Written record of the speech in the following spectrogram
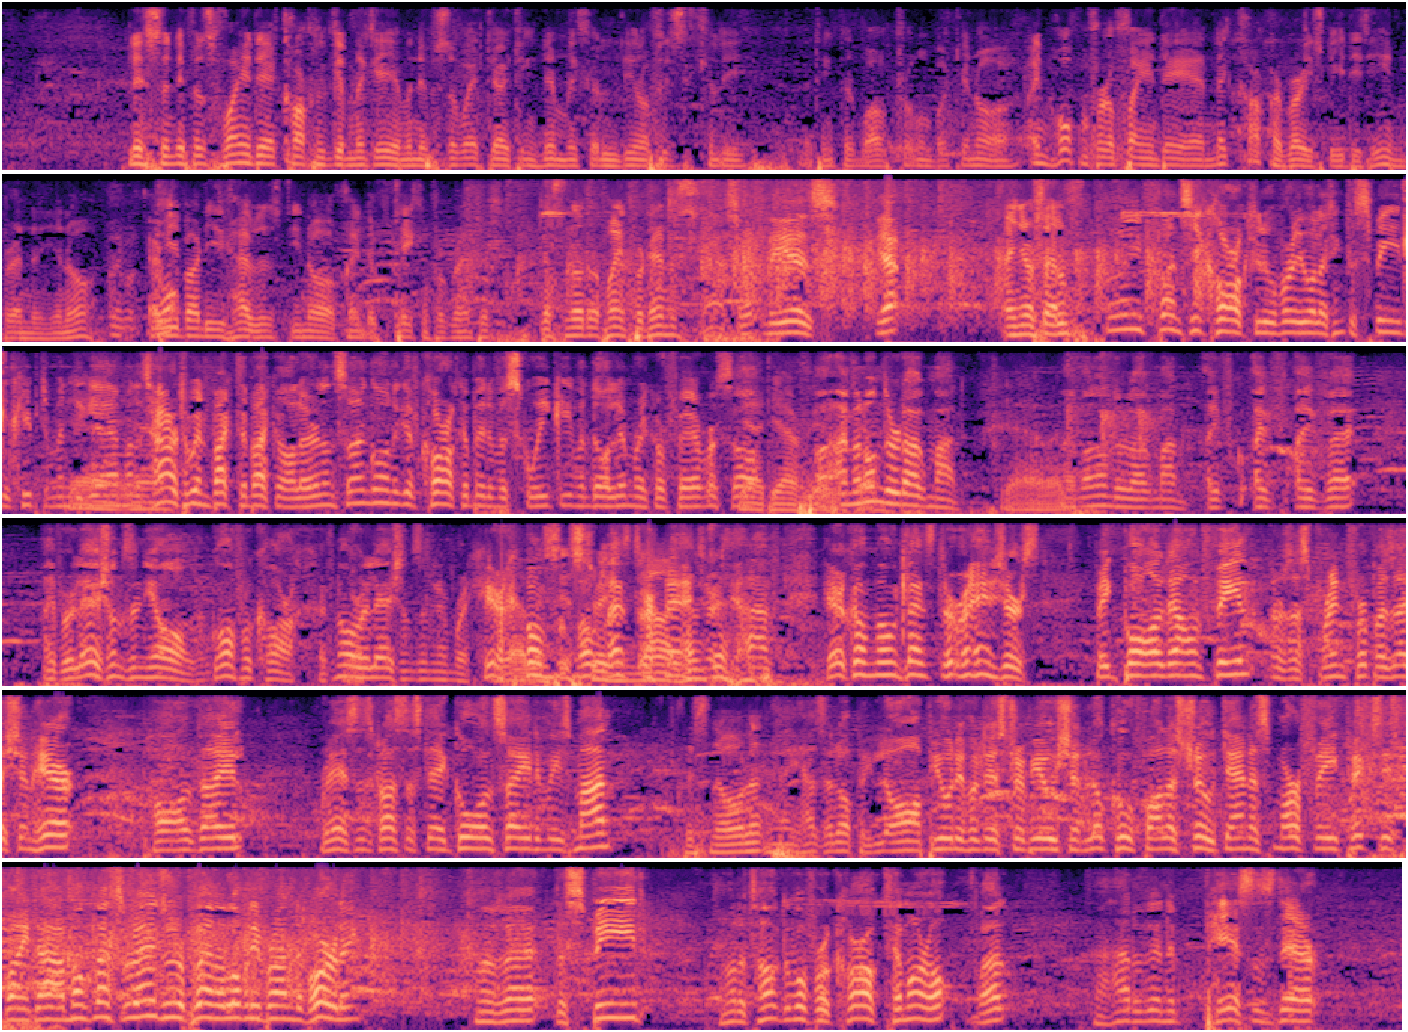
Listen, if it's a fine day, Cork will give him a game, and if it's a wet day, I think Limerick will, you know, physically, I think they'll walk through him. But, you know, I'm hoping for a fine day, and like Cork are a very speedy team, Brendan, you know. Everybody has, you know, kind of taken for granted. That's another point for Dennis. Yeah, certainly is. Yeah. And yourself? I fancy Cork to do very well. I think the speed will keep them in the game, and it's hard to win back to back All Ireland. So I'm going to give Cork a bit of a squeak, even though Limerick are favourites. So Yeah, favourites, I'm an yeah. underdog man. Yeah, well, I'm an underdog man. I've I've I've uh, I've relations in Youghal. I'm going for Cork. I've no relations in Limerick. Here Yeah, come Mount Leinster Youghal, Rangers. You you? have. Here come Mount Leinster Rangers. Big ball downfield. There's a sprint for possession here. Paul Doyle races across the state goal side of his man. Chris Nolan. He has it up. He oh, beautiful distribution. Look who follows through. Dennis Murphy picks his point. Ah, Mount Leinster Rangers are playing a lovely brand of hurling. Uh, the speed, I'm going to talk about for Cork tomorrow. Well, I had it in the paces there.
